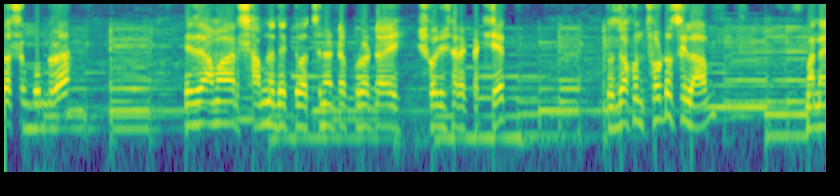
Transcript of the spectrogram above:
দর্শক বন্ধুরা, এই যে আমার সামনে দেখতে পাচ্ছেন এটা পুরোটাই সরিষার একটা ক্ষেত। তো যখন ছোট ছিলাম মানে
